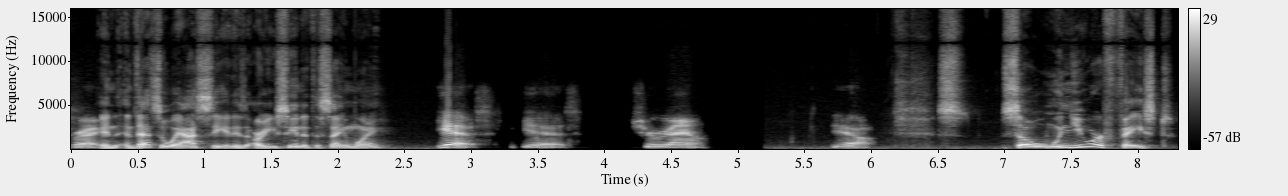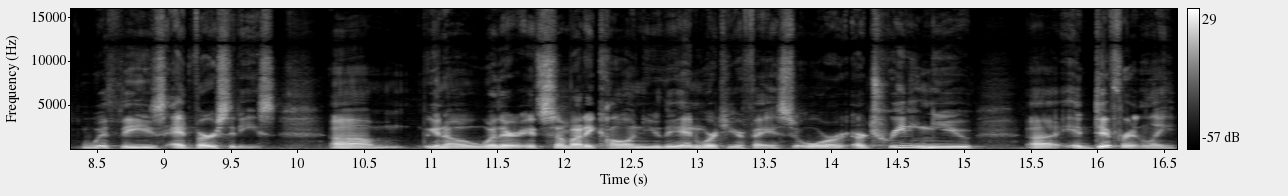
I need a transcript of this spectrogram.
Right. and and that's the way I see it. Is are you seeing it the same way? yes, yes, sure am. Yeah. So when you are faced with these adversities, um, you know whether it's somebody calling you the N word to your face or or treating you uh, differently,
